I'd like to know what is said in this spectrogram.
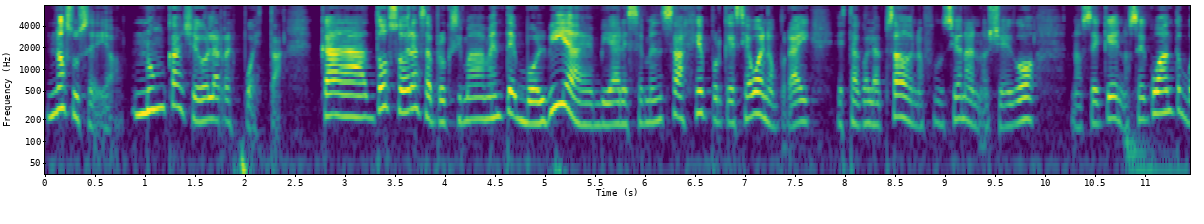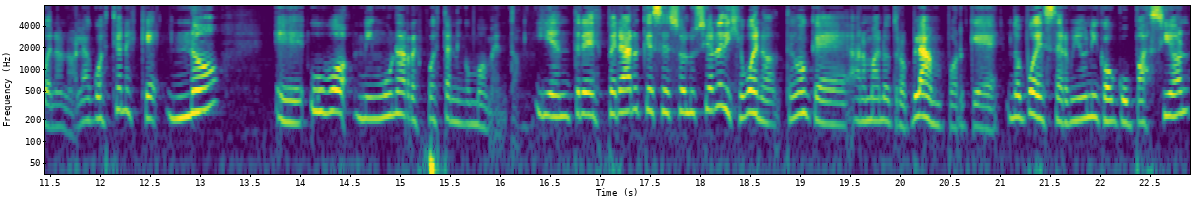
no sucedió, nunca llegó la respuesta. Cada dos horas aproximadamente volvía a enviar ese mensaje porque decía, bueno, por ahí está colapsado, no funciona, no llegó, no sé qué, no sé cuánto. Bueno, no, la cuestión es que no eh, hubo ninguna respuesta en ningún momento. Y entre esperar que se solucione, dije, bueno, tengo que armar otro plan, porque no puede ser mi única ocupación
